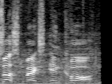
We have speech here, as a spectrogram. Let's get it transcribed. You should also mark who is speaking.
Speaker 1: Suspects in car.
